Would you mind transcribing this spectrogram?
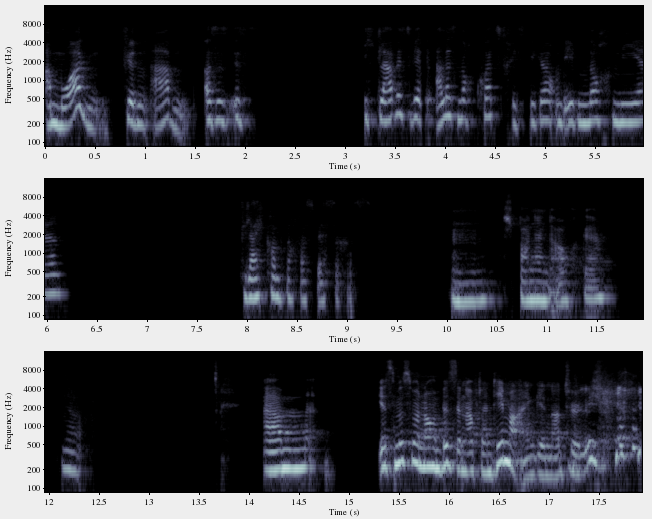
am Morgen für den Abend. Also es ist, ich glaube, es wird alles noch kurzfristiger und eben noch mehr, vielleicht kommt noch was Besseres. Mhm. Spannend auch, gell? Ja. Ähm, jetzt müssen wir noch ein bisschen auf dein Thema eingehen, natürlich.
